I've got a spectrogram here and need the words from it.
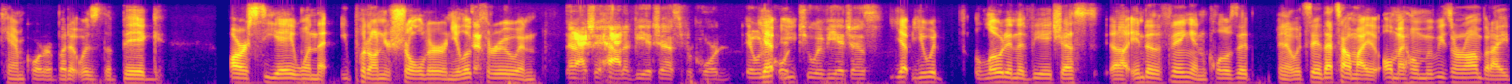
camcorder but it was the big RCA one that you put on your shoulder and you look That- through and That actually had a VHS record. It would Yep, record you- to a VHS. yep you would load in the VHS uh, into the thing and close it and it would say that's how my all my home movies are on but I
